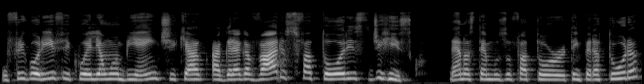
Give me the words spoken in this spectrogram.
o frigorífico ele é um ambiente que agrega vários fatores de risco. Né? Nós temos o fator temperatura,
